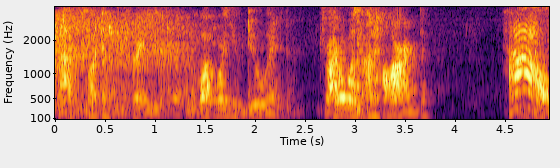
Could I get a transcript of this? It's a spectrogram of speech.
That's fucking crazy. Like, what were you doing? Driver was unharmed. How?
